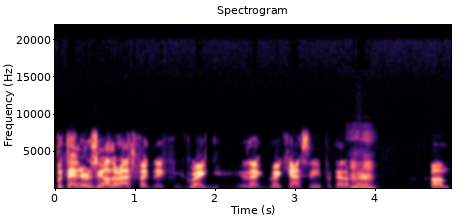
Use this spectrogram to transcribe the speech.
but then there's the other aspect that greg is that greg cassidy put that up there um,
